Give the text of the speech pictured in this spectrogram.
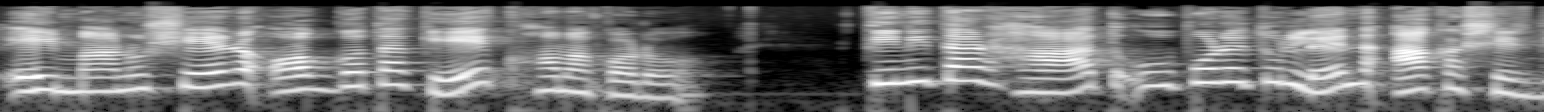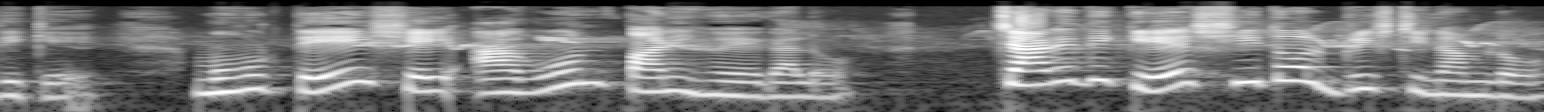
এই মানুষের অজ্ঞতাকে ক্ষমা করো। তিনি তার হাত উপরে তুললেন আকাশের দিকে। মুহূর্তে সেই আগুন পানি হয়ে গেল। চারিদিকে শীতল বৃষ্টি নামল,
